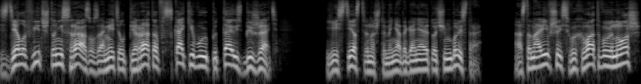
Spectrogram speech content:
сделав вид, что не сразу заметил пиратов, вскакиваю, пытаюсь бежать. Естественно, что меня догоняют очень быстро. Остановившись, выхватываю нож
